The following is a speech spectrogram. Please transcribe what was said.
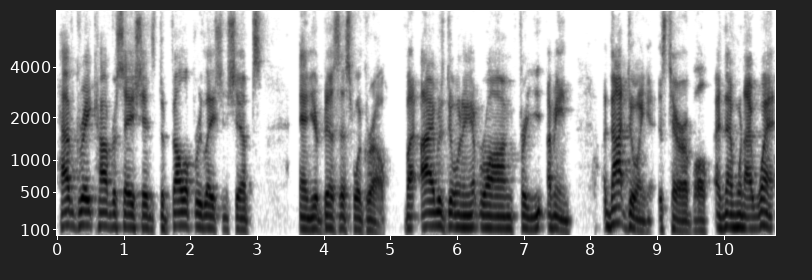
have great conversations, develop relationships, and your business will grow. But I was doing it wrong for you. I mean, not doing it is terrible. And then when I went,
